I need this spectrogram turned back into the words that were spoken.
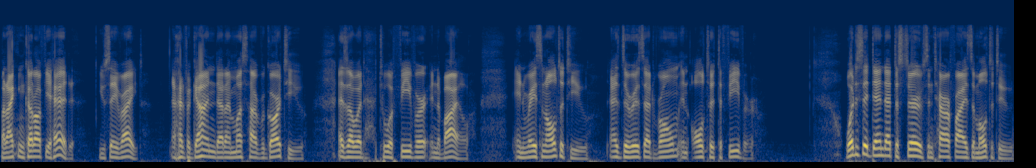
But I can cut off your head. You say right. I had forgotten that I must have regard to you, as I would to a fever in the bile, and raise an altar to you, as there is at Rome an altar to fever. What is it then that disturbs and terrifies the multitude?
